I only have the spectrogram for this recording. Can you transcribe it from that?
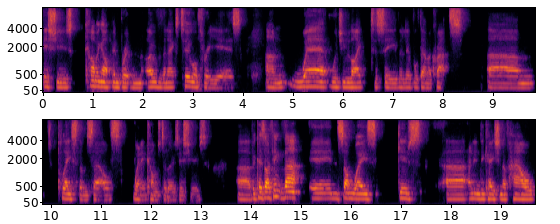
issues coming up in Britain over the next two or three years? And where would you like to see the Liberal Democrats um, place themselves when it comes to those issues. Uh, because I think that in some ways gives uh, an indication of how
